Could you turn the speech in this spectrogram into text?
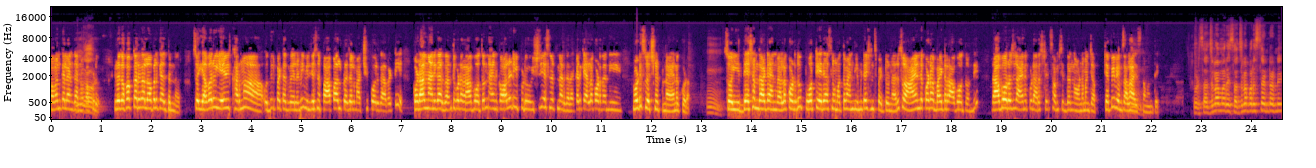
పవన్ కళ్యాణ్ ఉమ్, ఒకప్పుడు. ఈరోజు ఒక్కొక్కరుగా లోపలికి వెళ్తున్నారు. సో ఎవరు ఏమి కర్మ వదిలిపెట్టదు వీళ్ళని. వీళ్ళు చేసిన పాపాలు ప్రజలు మర్చిపోరు కాబట్టి కొడాలి నాని గారు గంతు కూడా రాబోతుంది. ఆయనకు ఆల్రెడీ ఇప్పుడు ఇష్యూ చేసినట్టున్నారు కదా ఎక్కడికి వెళ్ళకూడదని నోటీసులు వచ్చినట్టున్నాయి ఆయనకు కూడా. సో ఈ దేశం దాటి ఆయన వెళ్ళకూడదు. పోర్ట్ ఏరియాస్లో మొత్తం ఆయన లిమిటేషన్స్ పెట్టున్నారు. సో ఆయన కూడా బయట రాబోతుంది. రాబో రోజులు ఆయన కూడా అరెస్ట్ చేసి సంసిద్ధంగా ఉండమని చెప్- చెప్పి మేము సలహా ఇస్తాం అంతే. ఇప్పుడు సజ్జల మరి సజ్జల పరిస్థితి ఏంటండి?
